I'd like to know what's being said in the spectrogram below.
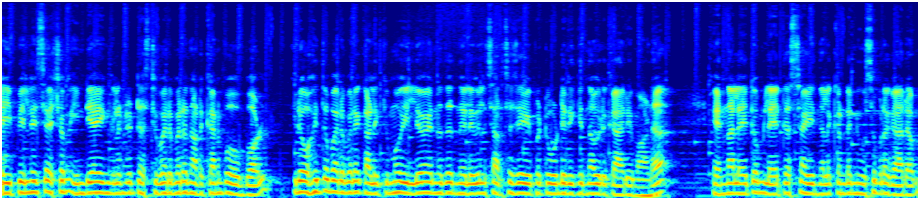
ഐ പി എല്ലിന് ശേഷം ഇന്ത്യ ഇംഗ്ലണ്ട് ടെസ്റ്റ് പരമ്പര നടക്കാൻ പോകുമ്പോൾ രോഹിത് പരമ്പര കളിക്കുമോ ഇല്ലയോ എന്നത് നിലവിൽ ചർച്ച ചെയ്യപ്പെട്ടുകൊണ്ടിരിക്കുന്ന ഒരു കാര്യമാണ്. എന്നാൽ ഏറ്റവും ലേറ്റസ്റ്റായി ഇന്നലെ കണ്ട ന്യൂസ് പ്രകാരം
